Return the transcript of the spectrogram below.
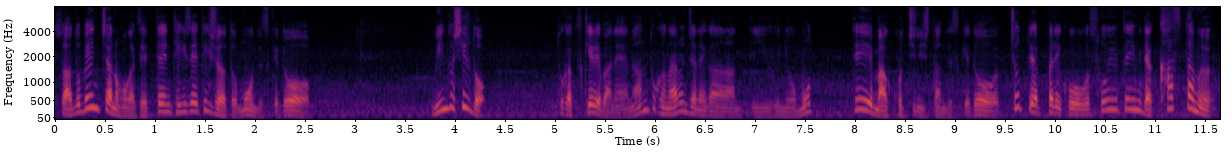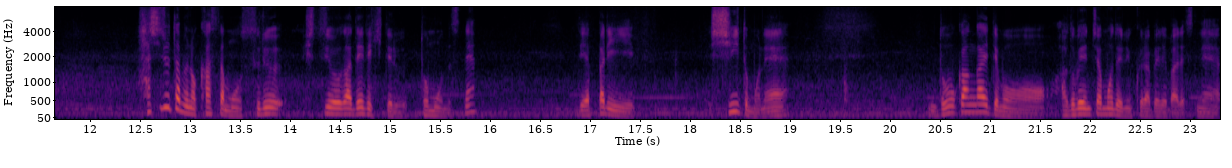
そうアドベンチャーの方が絶対に適材適所だと思うんですけどウィンドシールドとかつければねなんとかなるんじゃないかななんていうふうに思って、まあ、こっちにしたんですけどちょっとやっぱりこうそういった意味ではカスタム走るためのカスタムをする必要が出てきてると思うんですね。でやっぱりシートもねどう考えてもアドベンチャーモデルに比べればですねや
